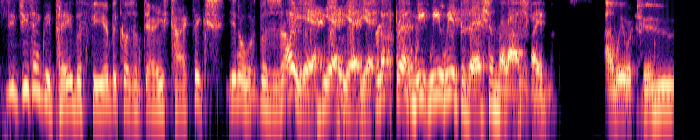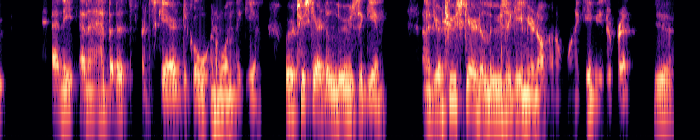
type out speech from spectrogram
do you think we played with fear because of Derry's tactics? You know, it was. oh yeah, yeah, yeah, yeah. Look, Brent, we, we we had possession in the last hmm. five minutes, and we were too inhibited and scared to go and win the game. We were too scared to lose the game, and if you're too scared to lose a game, you're not going to win a game either, Brent. Yeah.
